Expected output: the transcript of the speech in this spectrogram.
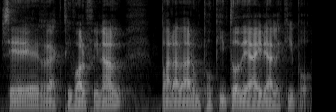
se reactivó al final para dar un poquito de aire al equipo.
